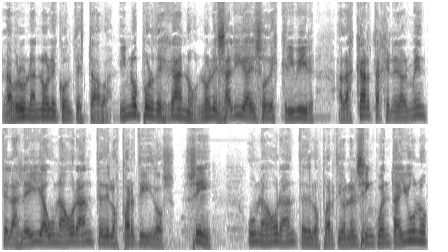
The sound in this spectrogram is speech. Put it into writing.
Labruna no le contestaba, y no por desgano, no le salía eso de escribir. A las cartas generalmente las leía una hora antes de los partidos. Sí, una hora antes de los partidos. En el 51,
